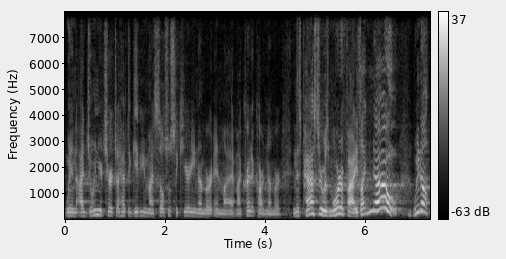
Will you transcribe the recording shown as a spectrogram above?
when I join your church, I have to give you my social security number and my, my credit card number. And this pastor was mortified. He's like, No, we don't,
